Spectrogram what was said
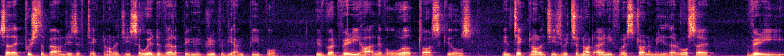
So they push the boundaries of technology. So we're developing a group of young people who've got very high level, world class skills in technologies which are not only for astronomy, they're also very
